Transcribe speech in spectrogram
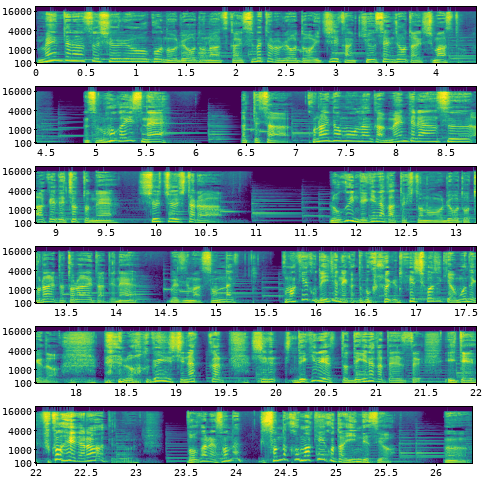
メンテナンス終了後の領土の扱い、すべての領土を1時間休戦状態にしますと。その方がいいっすね。だってさ、この間もなんかメンテナンス明けでちょっとね、集中したら、ログインできなかった人の領土を取られた取られたってね、別にまあそんな細けいこといいじゃねえかと僕はね、正直思うんだけど、ログインしなくか、し、できるやつとできなかったやついて、不公平だろって。僕はね、そんな、そんな細けいことはいいんですよ。うん。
